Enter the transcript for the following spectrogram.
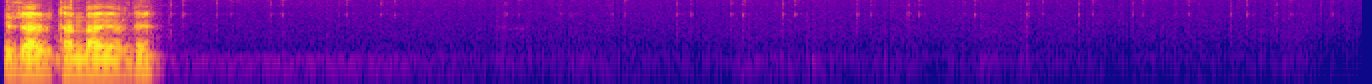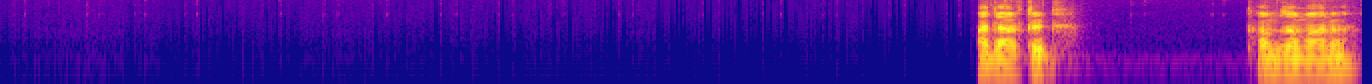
Güzel bir tane daha geldi. Hadi artık. Tam zamanı.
